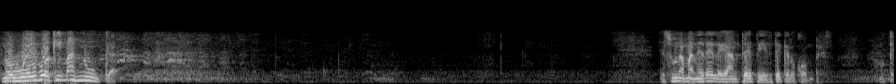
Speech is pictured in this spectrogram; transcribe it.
no vuelvo aquí más nunca. Es una manera elegante de pedirte que lo compres. ¿Ok?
